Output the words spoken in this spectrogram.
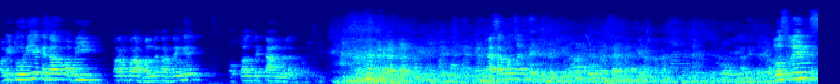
अभी थोड़ी है कि साहब अभी परंपरा बंद कर देंगे। और कल से टांग में लग पड़ेगी ऐसा कुछ है? मुस्लिम्स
